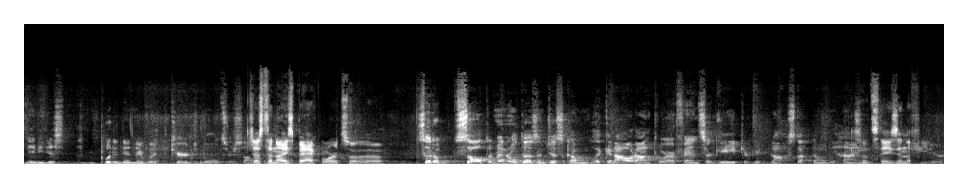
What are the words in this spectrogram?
Maybe just put it in there with carriage bolts or something. Just a nice backboard so the So the salt or mineral doesn't just come licking out onto our fence or gate or get down- stuck down behind. so behind it stays in the feeder.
